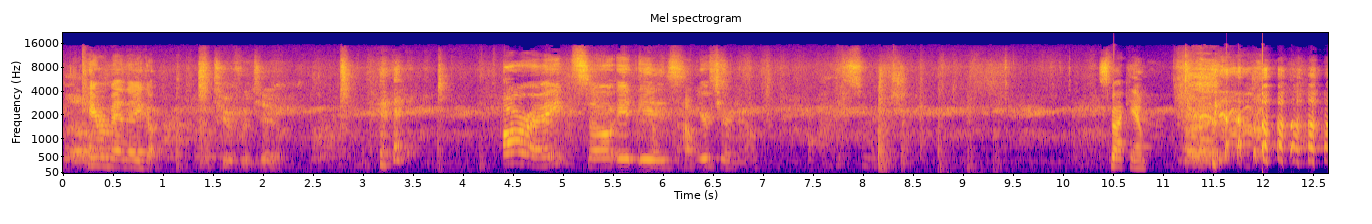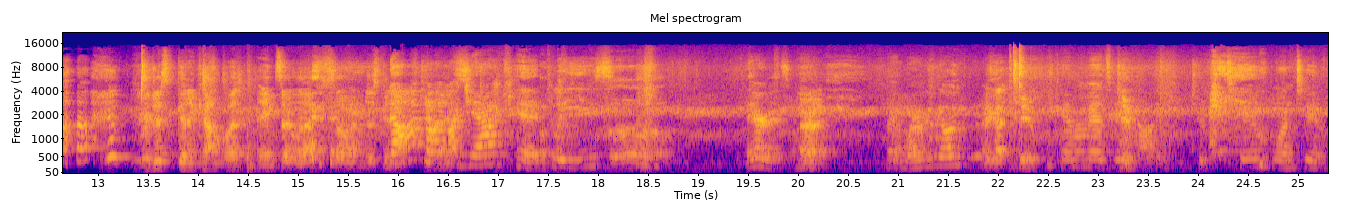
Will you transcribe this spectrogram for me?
Well, Cameraman, there you go. Two for two. All right, so it is Ouch. your turn now. Smack him. Alright. We're just gonna count what eggs are left, so I'm just gonna Not use two on my jacket, please. There it is. Alright, Wait, where are we going? I got two. Cameraman's being Two. naughty. Two. Two, one, two.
